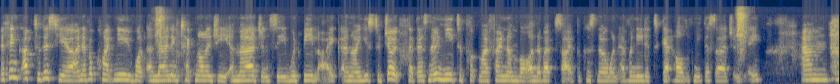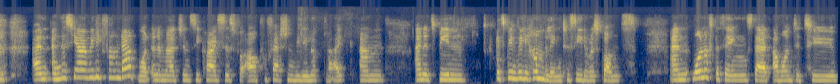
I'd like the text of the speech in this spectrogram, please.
I think up to this year, I never quite knew what a learning technology emergency would be like. And I used to joke that there's no need to put my phone number on the website because no one ever needed to get hold of me this urgently. Um, and, and this year I really found out what an emergency crisis for our profession really looked like. Um, and it's been, it's been really humbling to see the response. And one of the things that I wanted to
